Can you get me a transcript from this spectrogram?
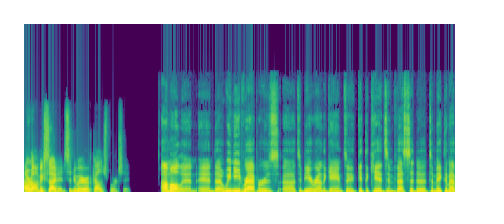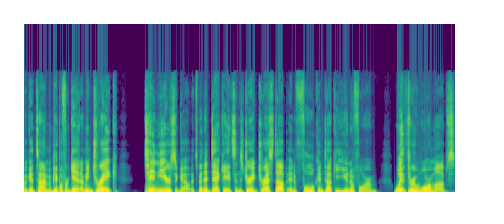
I don't know. I'm excited. It's a new era of college sports. Dave. I'm all in, and uh, we need rappers uh, to be around the game to get the kids invested to to make them have a good time. And people forget. I mean, Drake. 10 years ago, it's been a decade since Drake dressed up in full Kentucky uniform, went through warm ups,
